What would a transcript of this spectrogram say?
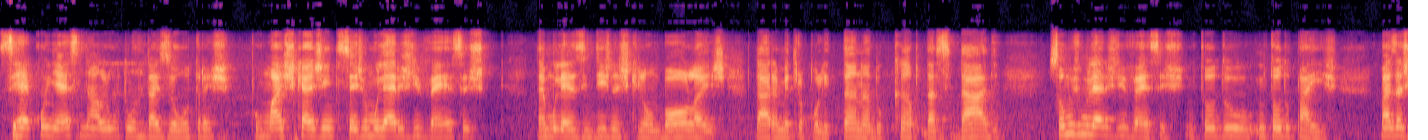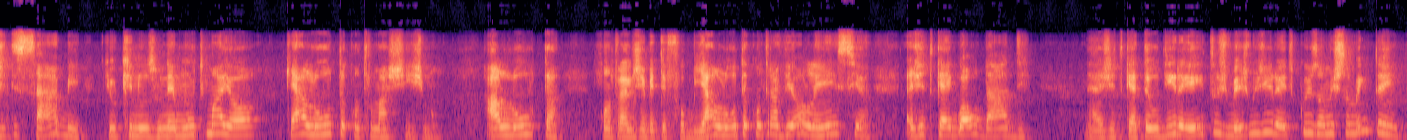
se reconhecem na luta umas das outras, por mais que a gente seja mulheres diversas, né, mulheres indígenas quilombolas, da área metropolitana, do campo, da cidade. Somos mulheres diversas em todo, em todo o país. Mas a gente sabe que o que nos une é muito maior, que é a luta contra o machismo, a luta contra a LGBTfobia, a luta contra a violência. A gente quer igualdade, né? a gente quer ter o direito, os mesmos direitos que os homens também têm.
